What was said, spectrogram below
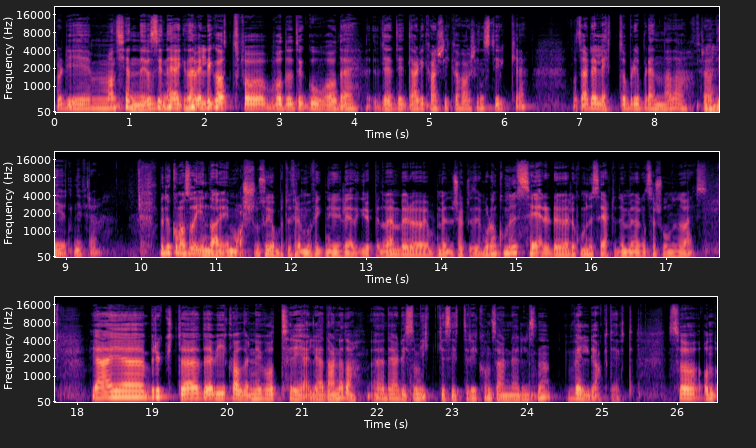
Fordi man kjenner jo sine egne veldig godt på både det gode og det, det der de kanskje ikke har sin styrke. Og så er det lett å bli blenda da, fra mm. de utenifra. Men Du kom altså inn da i mars, og så jobbet du frem og fikk ny ledergruppe i november. og jobbet med undersøkelser. Hvordan kommuniserer du, eller kommuniserte du med organisasjonen underveis? Jeg eh, brukte det vi kaller nivå tre-lederne, da. Eh, det er de som ikke sitter i konsernledelsen, veldig aktivt. Så, og,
